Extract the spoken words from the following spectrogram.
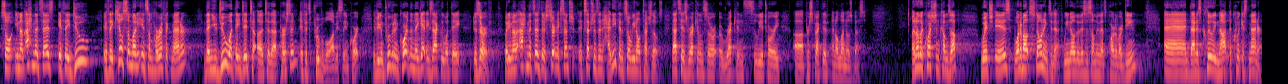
So Imam Ahmed says, if they do, if they kill somebody in some horrific manner, then you do what they did to, uh, to that person, if it's provable, obviously, in court. If you can prove it in court, then they get exactly what they deserve. But Imam Ahmed says there's certain exceptions in hadith, and so we don't touch those. That's his reconciliatory uh, perspective, and Allah knows best. Another question comes up, which is what about stoning to death? We know that this is something that's part of our deen, and that is clearly not the quickest manner.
